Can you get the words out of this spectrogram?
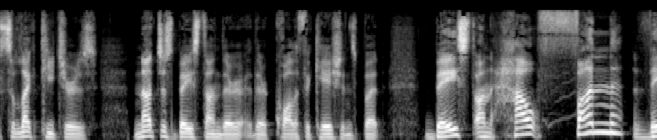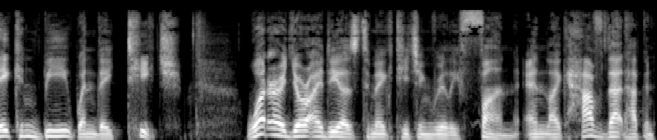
select teachers not just based on their, their qualifications, but based on how fun they can be when they teach. What are your ideas to make teaching really fun and like have that happen?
